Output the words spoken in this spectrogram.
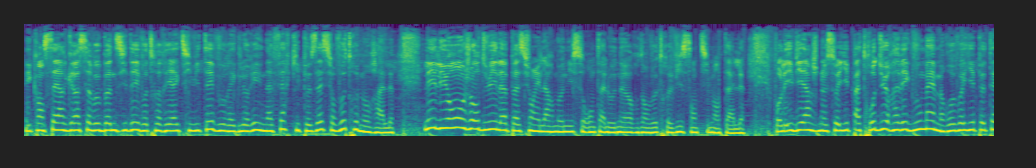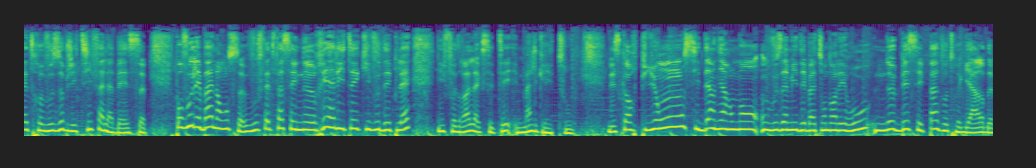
Les cancers, grâce à vos bonnes idées et votre réactivité, vous réglerez une affaire qui pesait sur votre morale. Les lions, aujourd'hui, la passion et l'harmonie seront à l'honneur dans votre vie sentimentale. Pour les vierges, ne soyez pas trop durs avec vous-même. Revoyez peut-être vos objectifs à la baisse. Pour vous les balances, vous faites face à une réalité qui vous déplaît. Il faudra l'accepter malgré tout. Les scorpions, si dernièrement on vous a mis des bâtons dans les roues, ne baissez pas votre garde.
